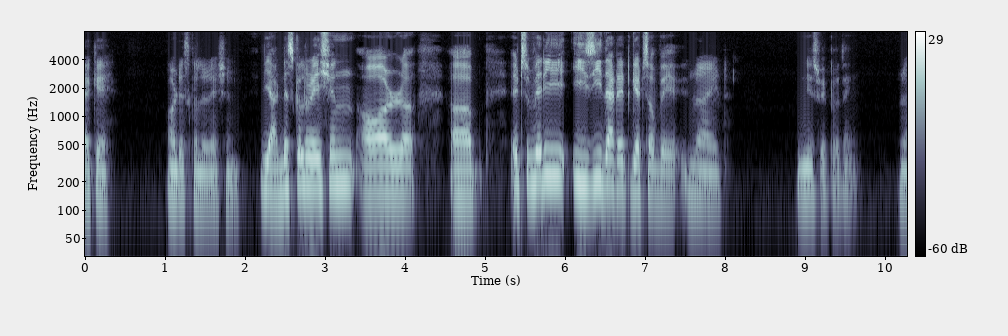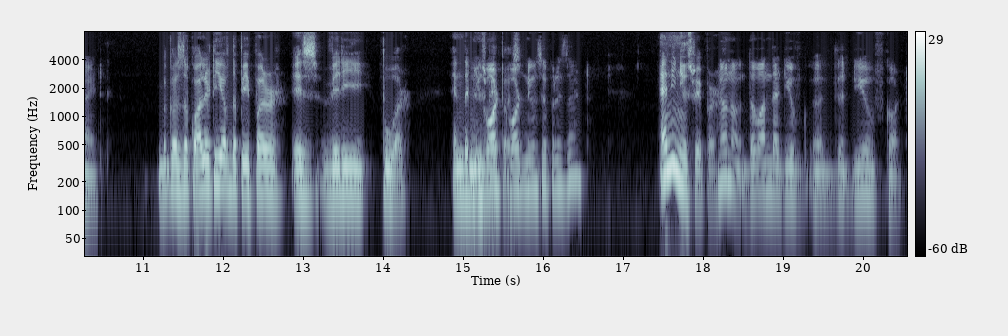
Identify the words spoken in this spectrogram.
Decay or discoloration. yeah discoloration or uh, uh, it's very easy that it gets away Right, newspaper thing right. because the quality of the paper is very poor in the And newspapers what what newspaper is that? any newspaper No, no, the one that you've uh, that you've got.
